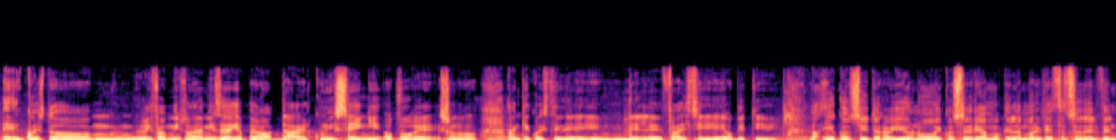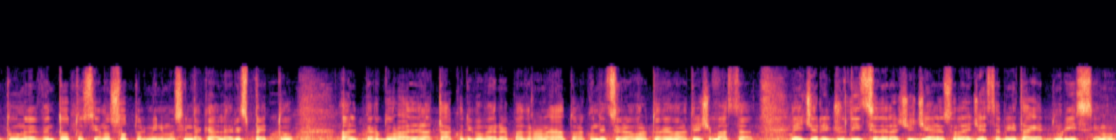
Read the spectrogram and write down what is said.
E questo riformismo della miseria però dà alcuni segni oppure sono anche questi dei, dei falsi obiettivi? Ma io considero, io noi consideriamo che la manifestazione del 21 e del 28 siano sotto il minimo sindacale rispetto al perdurare dell'attacco di governo e padronato, alla condizione dei lavoratori e lavoratrici, basta leggere il giudizio della CGL sulla legge di stabilità che è durissimo,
